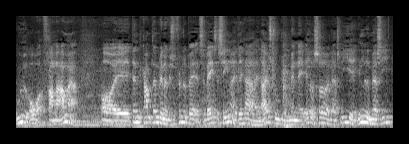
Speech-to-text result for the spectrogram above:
ude over Fremme Amager. Og øh, den kamp, den vender vi selvfølgelig bag, tilbage til senere i det her live-studie. Men øh, ellers så lad os lige indlede med at sige,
